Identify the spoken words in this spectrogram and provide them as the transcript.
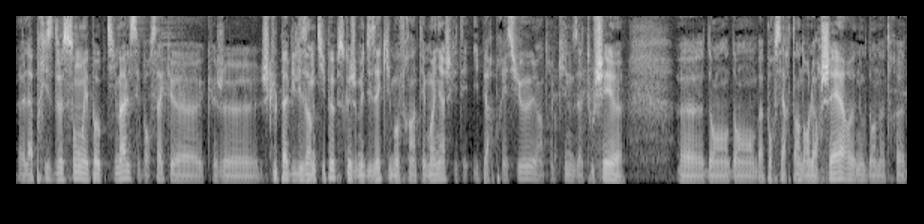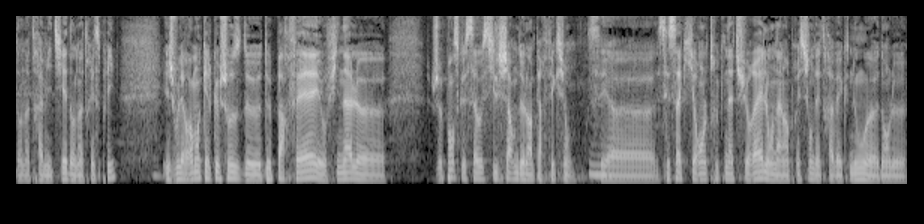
la prise de son est pas optimale. C'est pour ça que, que je, je culpabilise un petit peu parce que je me disais qu'il m'offrait un témoignage qui était hyper précieux et un truc qui nous a touchés euh, euh, dans, dans, bah, pour certains dans leur chair, nous dans notre, dans notre amitié, dans notre esprit. Et je voulais vraiment quelque chose de, de parfait. Et au final, euh, je pense que ça a aussi le charme de l'imperfection. C'est euh, c'est ça qui rend le truc naturel. On a l'impression d'être avec nous euh, dans le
